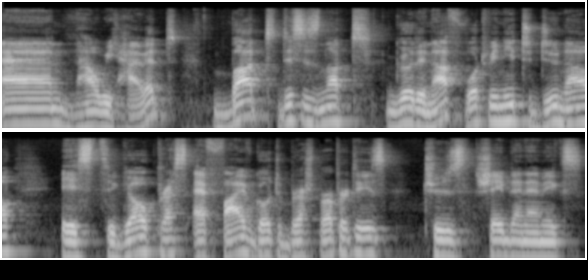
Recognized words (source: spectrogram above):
and now we have it. But this is not good enough. What we need to do now is to go press F5 go to brush properties choose shape dynamics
